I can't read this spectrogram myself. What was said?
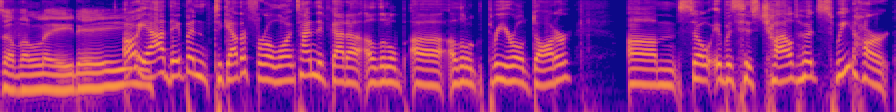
himself a lady. Oh yeah, they've been together for a long time. They've got a, a little uh, a little three year old daughter. Um, so it was his childhood sweetheart,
